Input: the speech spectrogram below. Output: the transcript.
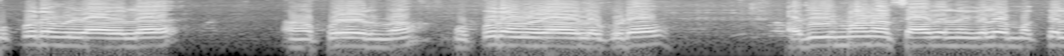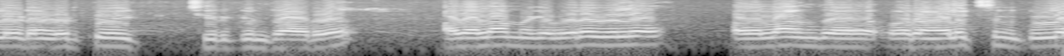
முப்புறம் விழாவில் நாங்கள் போயிருந்தோம். முப்புறம் விழாவில் கூட அதிகமான சாதனைகளை மக்களிடம் எடுத்து வச்சிருக்கின்றாரு. அதெல்லாம் மிக விரைவில் அதெல்லாம் இந்த வர எலெக்ஷனுக்குள்ள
